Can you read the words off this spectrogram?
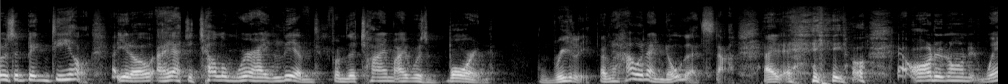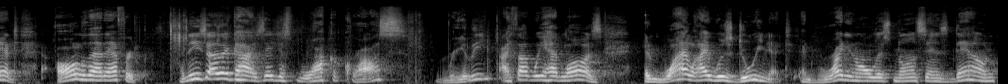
was a big deal. You know, I had to tell them where I lived from the time I was born. Really? I mean, how would I know that stuff? I, you know, on and on it went. All of that effort. And these other guys, they just walk across. Really? I thought we had laws. And while I was doing it and writing all this nonsense down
